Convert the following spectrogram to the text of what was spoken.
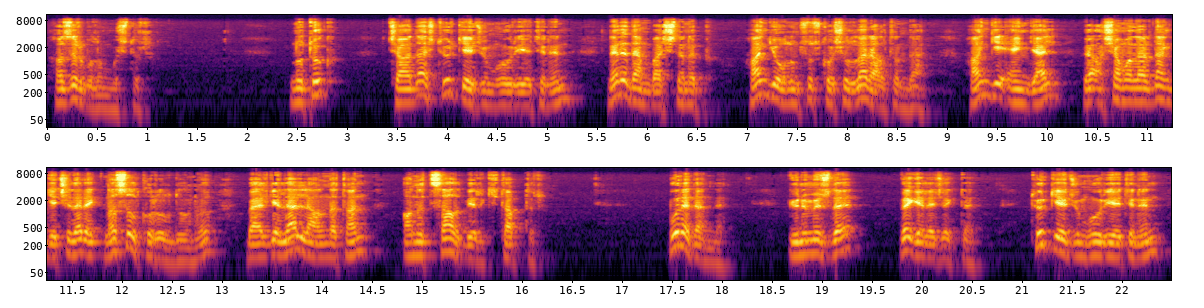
hazır bulunmuştur. Nutuk, çağdaş Türkiye Cumhuriyeti'nin nereden başlanıp hangi olumsuz koşullar altında, hangi engel ve aşamalardan geçilerek nasıl kurulduğunu belgelerle anlatan anıtsal bir kitaptır. Bu nedenle günümüzde ve gelecekte Türkiye Cumhuriyeti'nin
